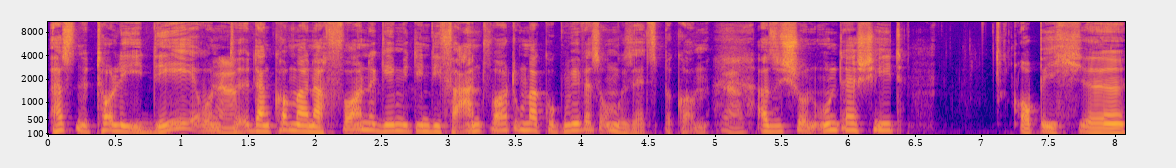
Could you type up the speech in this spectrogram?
hast eine tolle Idee und ja. dann komm mal nach vorne, geh mit in die Verantwortung, mal gucken, wie wir es umgesetzt bekommen. Ja. Also ist schon ein Unterschied ob ich äh,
